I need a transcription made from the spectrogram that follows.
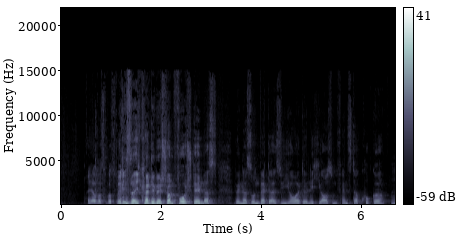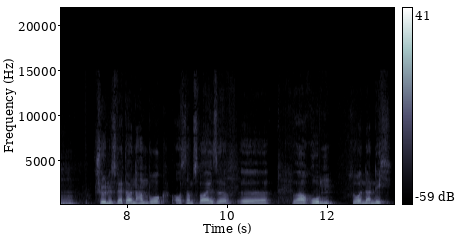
Naja, was, was will ich? Also ich könnte mir schon vorstellen, dass, wenn das so ein Wetter ist wie heute, nicht hier aus dem Fenster gucke. Mhm. Schönes Wetter in Hamburg, ausnahmsweise. Äh, warum sollen dann nicht,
